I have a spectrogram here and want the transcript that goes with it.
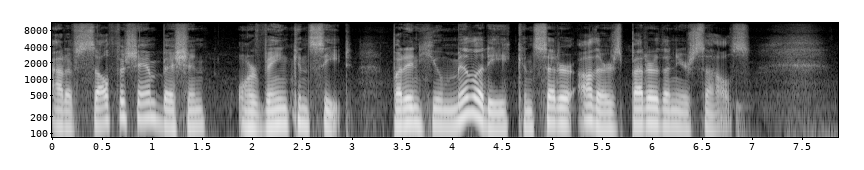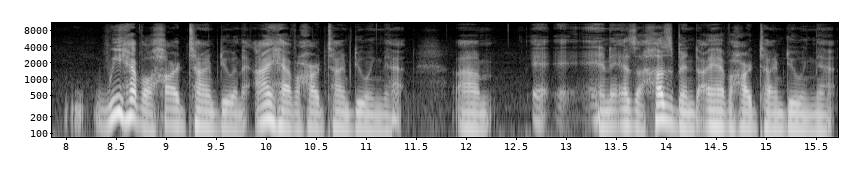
out of selfish ambition or vain conceit, but in humility consider others better than yourselves. We have a hard time doing that. I have a hard time doing that. Um, and as a husband, I have a hard time doing that.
